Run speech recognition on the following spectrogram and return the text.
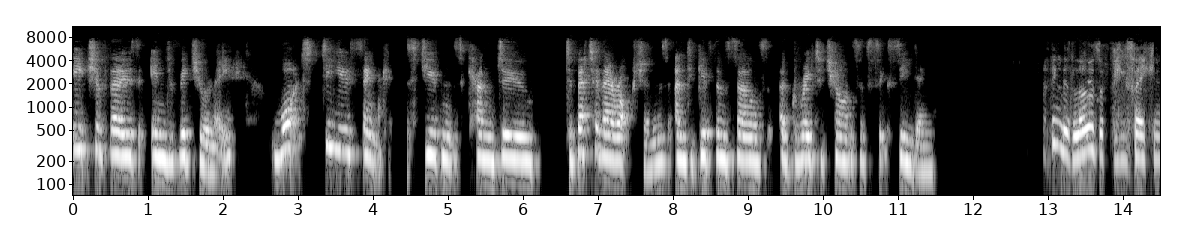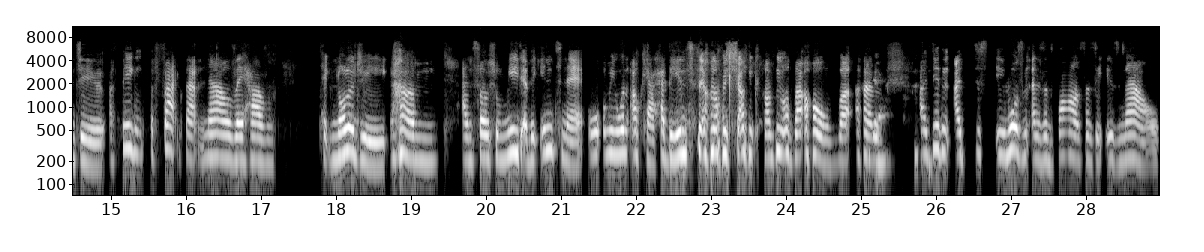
each of those individually, what do you think students can do to better their options and to give themselves a greater chance of succeeding? I think there's loads of things they can do. I think the fact that now they have technology um, and social media, and the internet. I mean, when okay, I had the internet when I was younger. I'm not that old, but um, yeah. I didn't. I just it wasn't as advanced as it is now.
